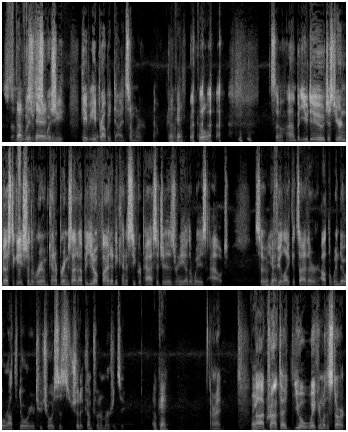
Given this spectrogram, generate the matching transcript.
Stuffed The it wizard's there and- squishy. He he probably died somewhere. No. Okay, cool. So, uh, but you do just your investigation of the room kind of brings that up, but you don't find any kind of secret passages or any other ways out. So you feel like it's either out the window or out the door. Your two choices should it come to an emergency. Okay. All right. Thank uh, you. Krantha, you awaken with a start.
